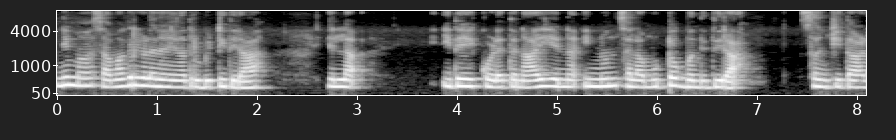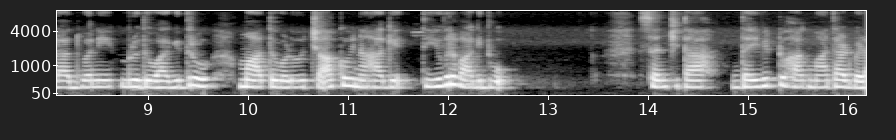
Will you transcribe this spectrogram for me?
ನಿಮ್ಮ ಸಾಮಗ್ರಿಗಳನ್ನು ಏನಾದರೂ ಬಿಟ್ಟಿದ್ದೀರಾ? ಇಲ್ಲ, ಇದೇ ಕೊಳೆತ ನಾಯಿಯನ್ನು ಇನ್ನೊಂದು ಸಲ ಮುಟ್ಟೋಗಿ ಬಂದಿದ್ದೀರಾ? ಸಂಚಿತಾಳ ಧ್ವನಿ ಮೃದುವಾಗಿದ್ದರೂ ಮಾತುಗಳು ಚಾಕುವಿನ ಹಾಗೆ ತೀವ್ರವಾಗಿದ್ವು. ಸಂಚಿತಾ ದಯವಿಟ್ಟು ಹಾಗೆ ಮಾತಾಡಬೇಡ.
